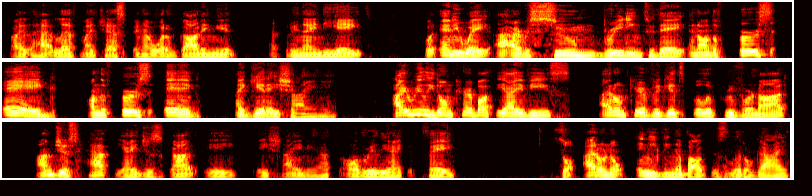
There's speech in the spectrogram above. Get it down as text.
If I had left my Chespin, I would have gotten it at 398. But anyway, I, I resume breeding today, and on the first egg, on the first egg, I get a shiny. I really don't care about the IVs. I don't care if it gets bulletproof or not. I'm just happy I just got a, a shiny. That's all really I could say. So I don't know anything about this little guy.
